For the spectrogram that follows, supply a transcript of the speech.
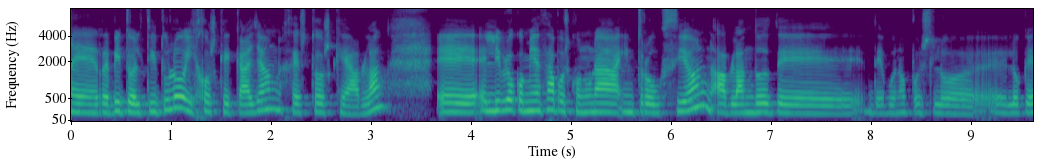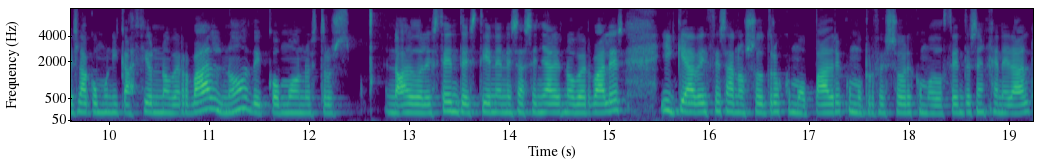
Eh, repito el título, Hijos que callan, gestos que hablan. Eh, el libro comienza pues, con una introducción hablando de, bueno, pues lo, eh, lo, que es la comunicación no verbal, ¿no? de cómo nuestros adolescentes tienen esas señales no verbales y que a veces a nosotros como padres, como profesores, como docentes en general,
